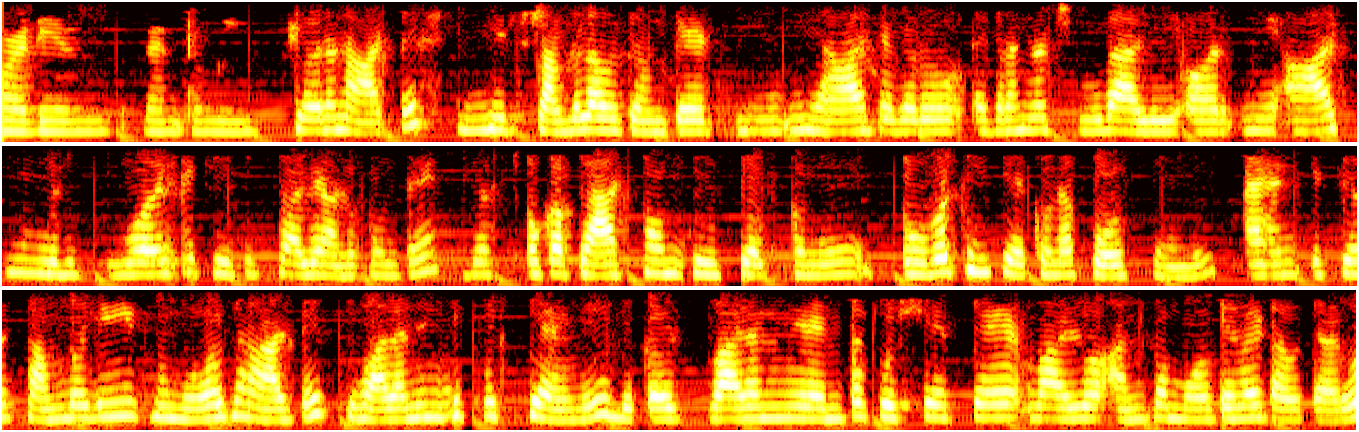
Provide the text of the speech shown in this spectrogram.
audience then to me you're an artist మీరు స్ట్రగుల్ అవుతుంటే మీ- మీ ఆర్ట్ ఎవరో ఎవరైనా చూడాలి ఆర్ మీ ఆర్ట్ని మీరు వరల్డ్కి చూపించాలి అనుకుంటే జస్ట్ ఒక ప్లాట్ఫామ్ చూస్ చేసుకుని ఓవర్ థింక్ చేయకుండా పోస్ట్ చేయండి. And if you're somebody who knows an artist వాళ్ళని మీరు పుష్ చేయండి బికాస్ వాళ్ళని మీరు ఎంత పుష్ చేస్తే వాళ్ళు అంత మోటివేట్ అవుతారు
